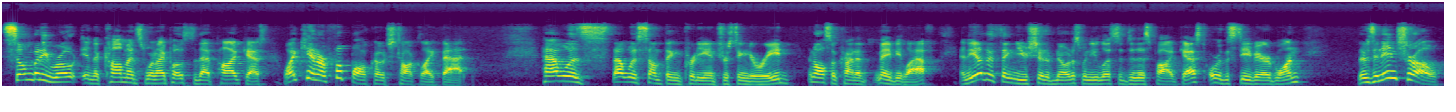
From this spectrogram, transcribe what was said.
Somebody wrote in the comments when I posted that podcast, "Why can't our football coach talk like that?" That was that was something pretty interesting to read and also kind of made me laugh. And the other thing you should have noticed when you listened to this podcast or the Steve Aird one, there's an intro.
